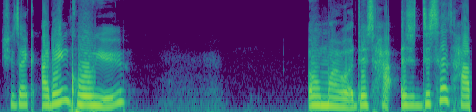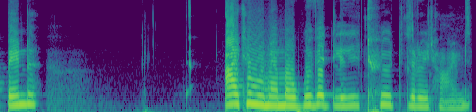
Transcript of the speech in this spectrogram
She's like, I didn't call you. Oh my god, this ha- this has happened. I can remember vividly two to three times,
